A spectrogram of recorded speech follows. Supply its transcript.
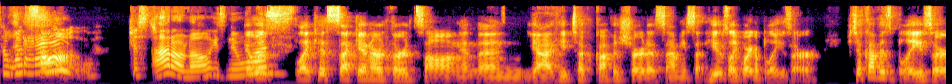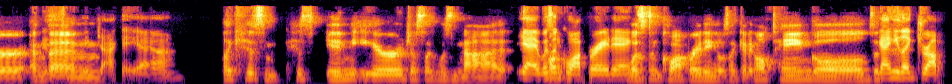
to what okay. song? Just I don't know, his new It one. was like his second or third song, and then yeah, he took off his shirt as Sammy said. He was like wearing a blazer. He took off his blazer, and This is a big then jacket, yeah. like his his in ear just like was not Yeah, it wasn't Oh, cooperating. wasn't cooperating. It was like getting all tangled. Yeah, he like dropped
